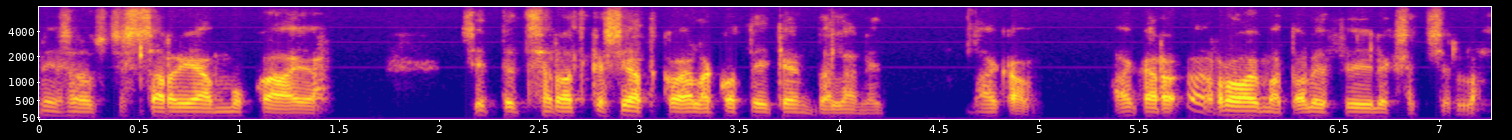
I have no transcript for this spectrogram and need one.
niin sanotusti sarjaan mukaan ja sitten, että se ratkaisi jatkoajalla kotikentällä, niin aika, aika roimat oli fiilikset silloin.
